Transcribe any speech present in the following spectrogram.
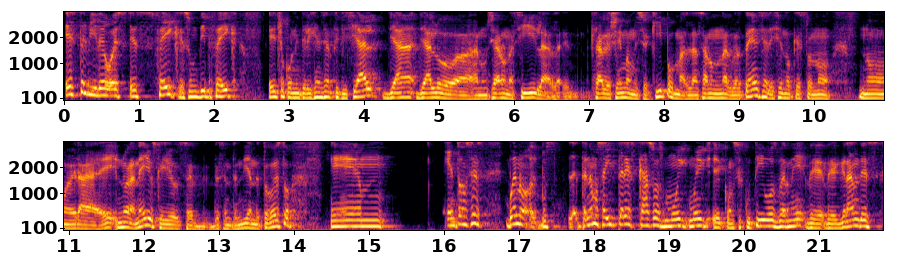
Este video es, es fake, es un deep fake hecho con inteligencia artificial. Ya, ya lo anunciaron así la, Claudia Sheinbaum y su equipo, lanzaron una advertencia diciendo que esto no, no, era, eh, no eran ellos, que ellos se desentendían de todo esto. Eh, entonces, bueno, pues tenemos ahí tres casos muy, muy eh, consecutivos, Bernie, de, grandes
